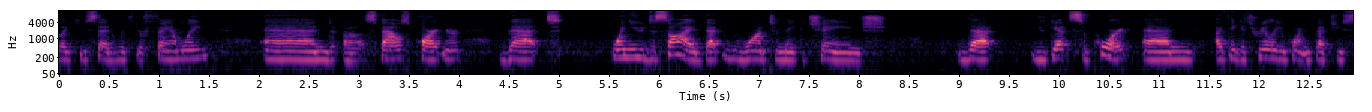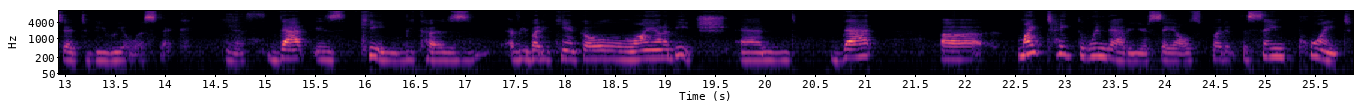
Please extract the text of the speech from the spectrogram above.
like you said, with your family and uh, spouse, partner, that when you decide that you want to make a change, that you get support. And I think it's really important that you said to be realistic. Yes. That is key because everybody can't go lie on a beach. And that uh, might take the wind out of your sails, but at the same point,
